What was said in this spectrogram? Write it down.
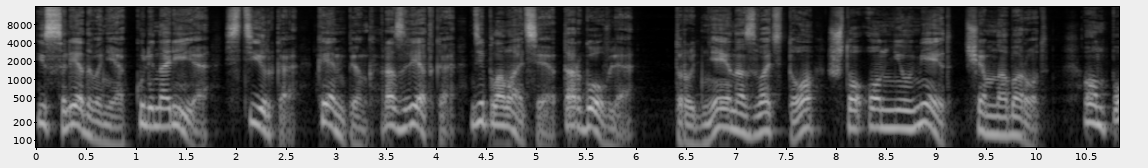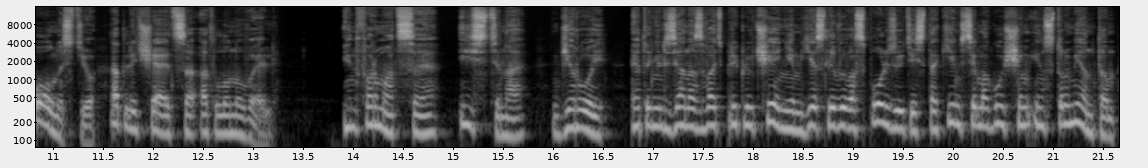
исследование, кулинария, стирка, кемпинг, разведка, дипломатия, торговля. Труднее назвать то, что он не умеет, чем наоборот. Он полностью отличается от Лунувель. «Информация, истина, герой, это нельзя назвать приключением, если вы воспользуетесь таким всемогущим инструментом,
